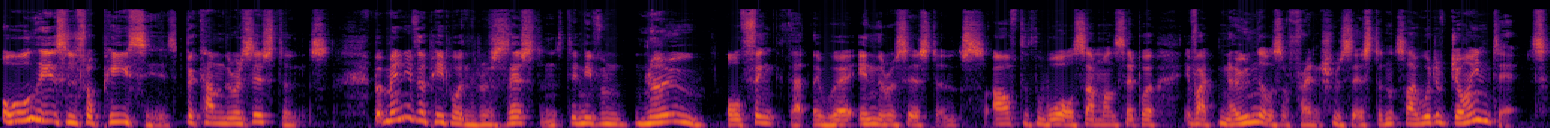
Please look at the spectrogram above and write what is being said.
All these little pieces become the resistance. But many of the people in the resistance didn't even know or think that they were in the resistance. After the war, someone said, Well, if I'd known there was a French resistance, I would have joined it.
